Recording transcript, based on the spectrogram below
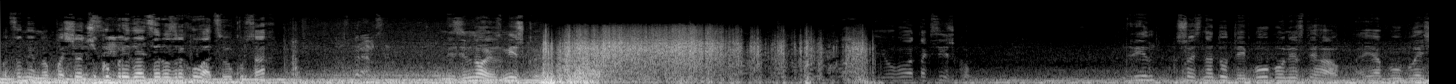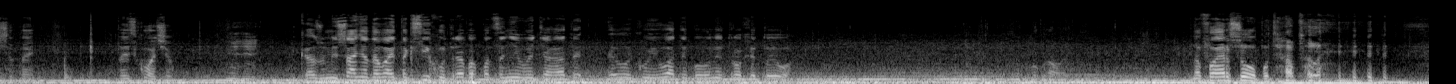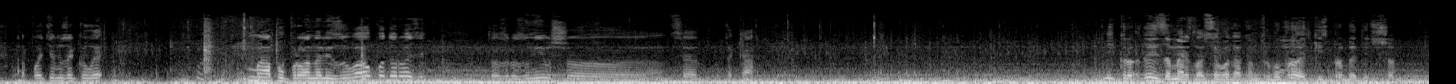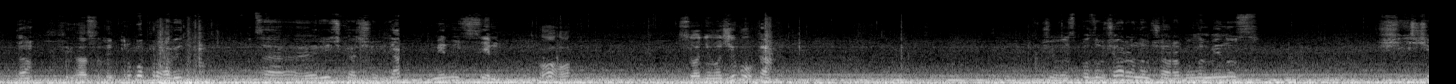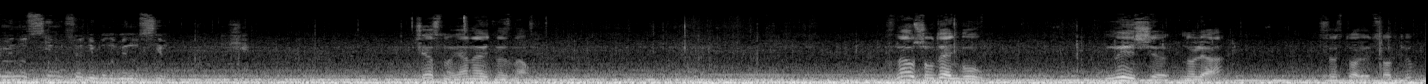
Пацани, ну по щотчику прийдеться розрахуватися у курсах. Зберемося. Не зі мною, з мішкою. Його таксішку. Він щось надутий був, бо не встигав. А я був ближче та й, та й скочив. Кажу, Мішаня, давай таксіху, треба пацанів витягати, евакуювати, бо вони трохи то його. На фаєр-шоу потрапили. А потім вже коли мапу проаналізував по дорозі, то зрозумів, що це така. Мікро... Десь замерзла вся вода, там трубопровід якийсь пробитий чи що. Так. Фіга собі. Трубопровід. Це річка, що як мінус 7. Ого. Сьогодні вночі був? Так. Чи з позавчора на вчора було мінус 6 чи мінус 7, сьогодні було мінус 7. Ще. Чесно, я навіть не знав. Знав, що вдень був нижче нуля. Це 100%.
